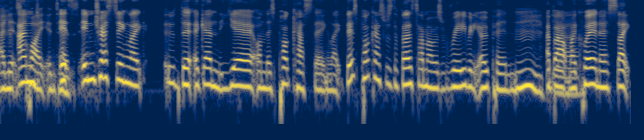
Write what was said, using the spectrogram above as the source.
And it's and quite intense. It's interesting, like the again the year on this podcast thing. Like this podcast was the first time I was really really open Mm. about my queerness, like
